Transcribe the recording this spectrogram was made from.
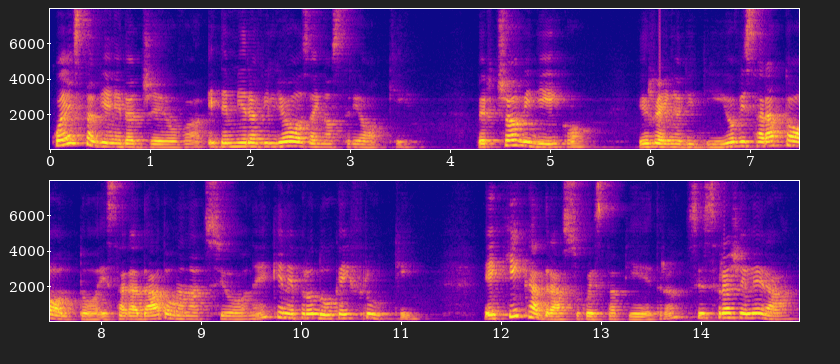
Questa viene da Geova ed è meravigliosa ai nostri occhi. Perciò vi dico, il regno di Dio vi sarà tolto e sarà dato a una nazione che ne produca i frutti. E chi cadrà su questa pietra si sfracellerà,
